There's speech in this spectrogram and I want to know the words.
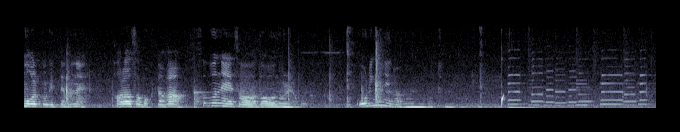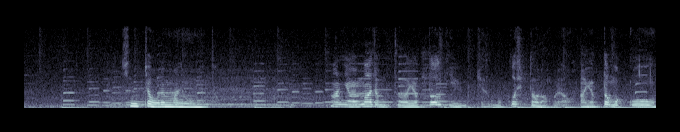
먹을 거기 때문에 덜어서 먹다가 수분해서 넣어 놓으려고요. 꼬링내가 나는 것 같은데. 진짜 오랜만에 먹는다. 아니 얼마 전부터 엽떡이 계속 먹고 싶더라고요. 아 엽떡 먹고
